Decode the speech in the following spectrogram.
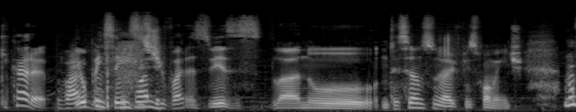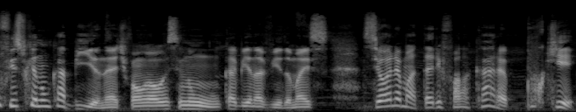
Que, cara, Válido, eu pensei em desistir várias vezes lá no. No terceiro ano do principalmente. Não fiz porque não cabia, né? Tipo, algo assim não cabia na vida. Mas você olha a matéria e fala, cara, por que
